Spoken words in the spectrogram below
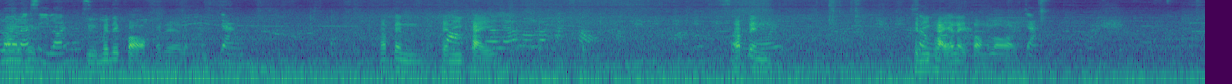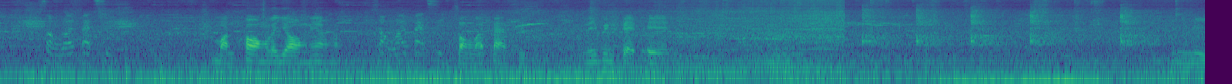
โลไม่ละสี่ร้อยห้าสิบคือไม่ได้ปอกไม่ได้อะไรนะยังถ้าเป็นชะนีไข่ แล้วโลละพันสองค่ะถ้าเป็นชะนีไข่อะไรสองร้อยจ้ะสองร้อยแปดสิบหมอนทองระยองเนี่ยครับสองร้อยแปดสิบสองร้อยแปดสิบอันนี้เป็นเกรดเอ มี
